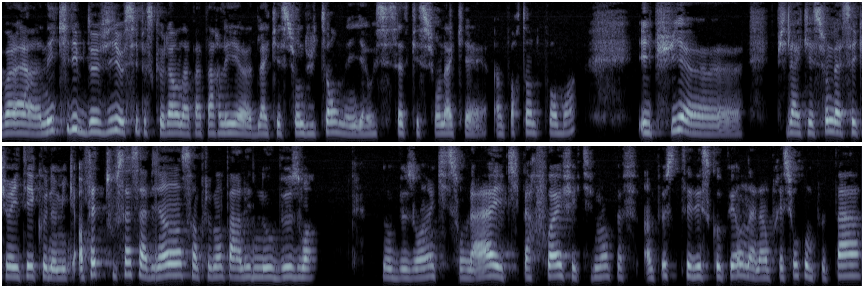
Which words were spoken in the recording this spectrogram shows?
voilà un équilibre de vie aussi parce que là on n'a pas parlé de la question du temps, mais il y a aussi cette question là qui est importante pour moi. Et puis, euh, puis la question de la sécurité économique. En fait, tout ça, ça vient simplement parler de nos besoins, nos besoins qui sont là et qui parfois, effectivement, peuvent un peu se télescoper. On a l'impression qu'on ne peut pas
